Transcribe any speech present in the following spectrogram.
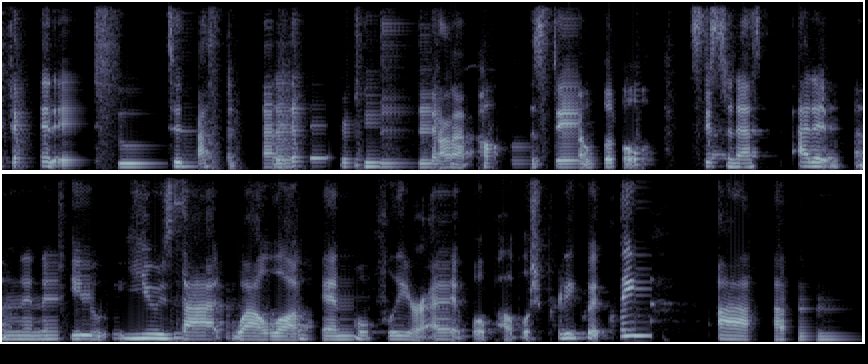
fit is to suggest an edit. On that publish data a little suggest edit button, and if you use that while logged in, hopefully your edit will publish pretty quickly. Um,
